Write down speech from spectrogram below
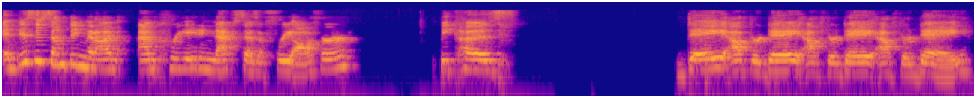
And this is something that I'm I'm creating next as a free offer because day after day after day after day,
